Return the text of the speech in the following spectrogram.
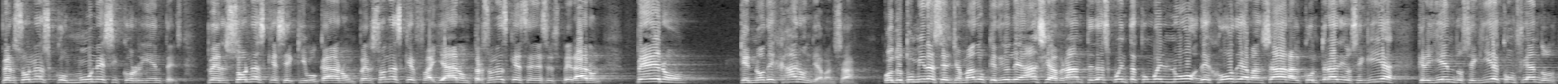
personas comunes y corrientes, personas que se equivocaron, personas que fallaron, personas que se desesperaron, pero que no dejaron de avanzar, Cuando tú miras el llamado que Dios le hace a Abraham, te das cuenta cómo él no dejó de avanzar, al contrario, seguía creyendo, seguía confiando,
